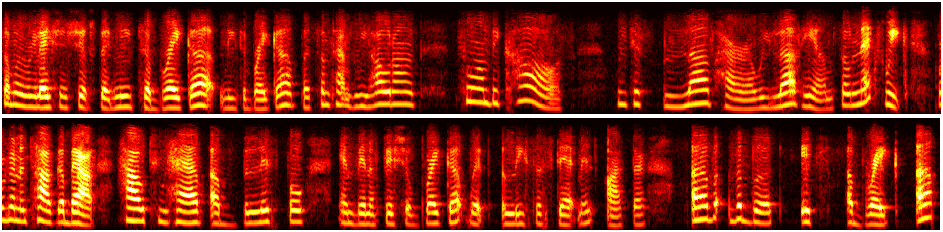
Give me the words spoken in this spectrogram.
some of the relationships that need to break up need to break up, but sometimes we hold on to them because we just love her or we love him. So next week we're going to talk about how to have a blissful and beneficial breakup with Elisa Stedman, author of the book It's a Break Up,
